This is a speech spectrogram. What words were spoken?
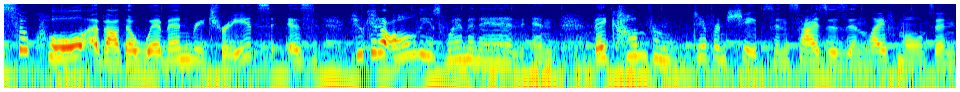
What's so cool about the women retreats is you get all these women in and they come from different shapes and sizes and life molds and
